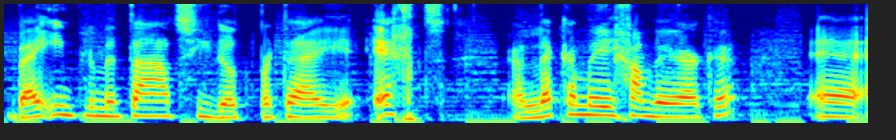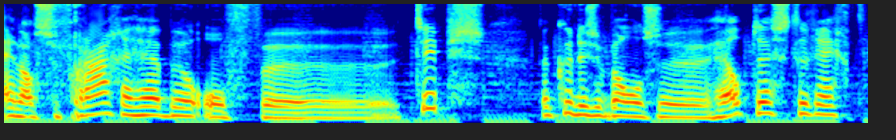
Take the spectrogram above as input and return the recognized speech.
Bij implementatie dat partijen echt er lekker mee gaan werken. Eh, en als ze vragen hebben of eh, tips, dan kunnen ze bij onze helpdesk terecht.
